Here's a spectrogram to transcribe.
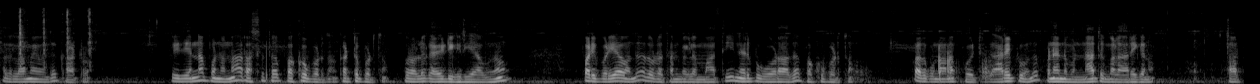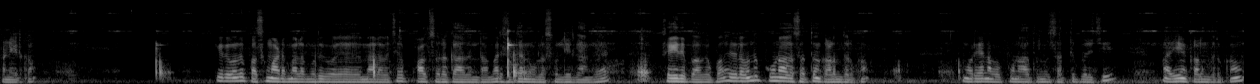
அது எல்லாமே வந்து காட்டுறோம். இப்போ இது என்ன பண்ணுன்னா ரசத்தை பக்குவப்படுத்தும் கட்டுப்படுத்தும். ஓரளவுக்கு ஐ டிகிரி ஆகும். படிப்படியாக வந்து அதோட தன்மைகளை மாற்றி நெருப்பு ஓடாத பக்குவப்படுத்தும். இப்போ அதுக்குண்டான போயிட்டுருக்கு அரைப்பு வந்து பன்னெண்டு மணி நேரத்துக்கு மேலே அரைக்கணும். ஸ்டார்ட் பண்ணியிருக்கோம். இது வந்து பசுமாடு மேலே முதுகு மேலே வச்சா பால் சுரக்காதுன்ற மாதிரி சித்த நூலில் சொல்லியிருக்காங்க. செய்து பார்க்க போகிறோம் இதில் வந்து பூனாக சத்தும் கலந்துருக்கும். முறையாக நம்ம பூனாகத்துலேருந்து சத்து பிரித்து அதையும் கலந்துருக்கோம்.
